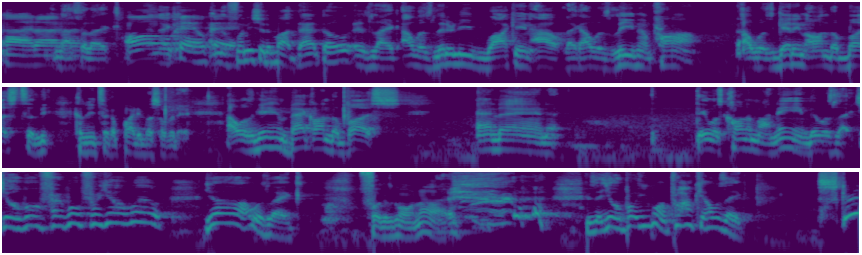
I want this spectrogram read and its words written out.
all right, all right, And I feel like Oh, and like- okay, okay. And the funny shit about that though is like I was literally walking out, like I was leaving prom. I was getting on the bus to leave because we took a party bus over there. I was getting back on the bus, and then they was calling my name. They was like, "Yo, Wilfred, Wilfred, yo, Will, yo." I was like, "Fuck is going on?" he was like, "Yo, bro, you want prom kid?" I was like, "Skirt."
